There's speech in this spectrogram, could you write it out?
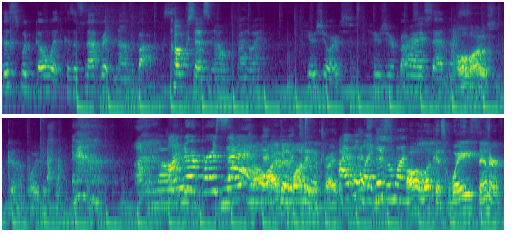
this would go with because it's not written on the box. Coke says no, by the way. Here's yours. Here's your box Right. of sadness. Oh, I was gonna avoid this one. no, Hundred percent. No, Oh, I've been wanting too. to try this. I will That's let this you. one. Oh, look, it's way thinner.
